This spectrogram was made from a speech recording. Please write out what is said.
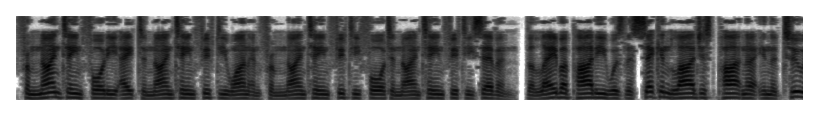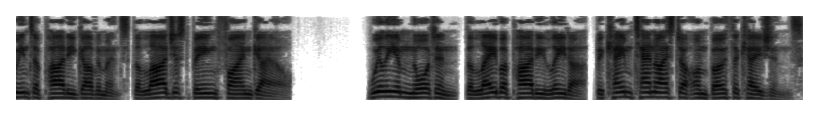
From 1948 to 1951 and from 1954 to 1957, the Labour Party was the second largest partner in the two inter-party governments the largest being Fine Gael. William Norton, the Labour Party leader, became Tánaiste on both occasions.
